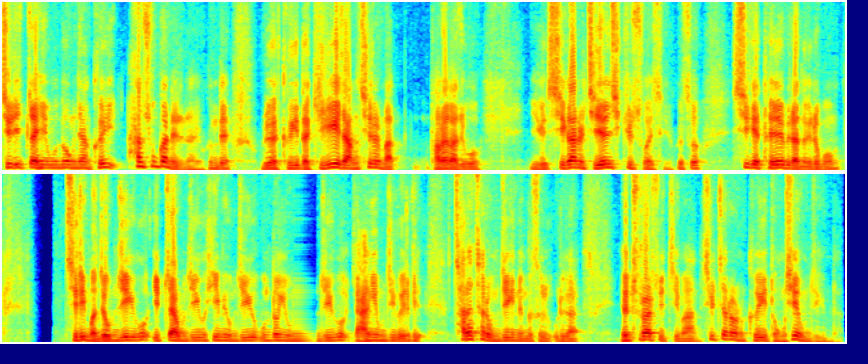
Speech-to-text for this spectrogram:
질입자 힘 운동량 거의 한순간에 일어나요. 근데 우리가 거기다 기계 장치를 달아가지고 이 시간을 지연시킬 수가 있어요. 그래서 시계 터엽이라는 이런 보면 질이 먼저 움직이고 입자 움직이고 힘이 움직이고 운동이 움직이고 양이 움직이고 이렇게 차례차례 움직이는 것을 우리가 연출할 수 있지만 실제로는 거의 동시에 움직입니다.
